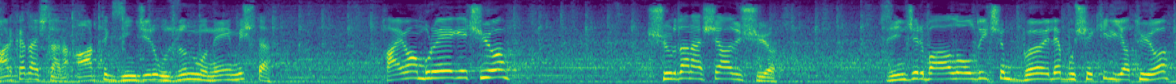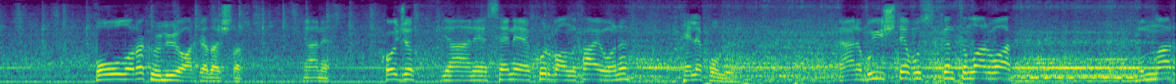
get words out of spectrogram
Arkadaşlar artık zinciri uzun mu neymiş de. Hayvan buraya geçiyor. Şuradan aşağı düşüyor. Zincir bağlı olduğu için böyle bu şekil yatıyor. Boğularak ölüyor arkadaşlar. Yani koca yani seneye kurbanlık hayvanı telef oluyor. Yani bu işte bu sıkıntılar var. Bunlar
